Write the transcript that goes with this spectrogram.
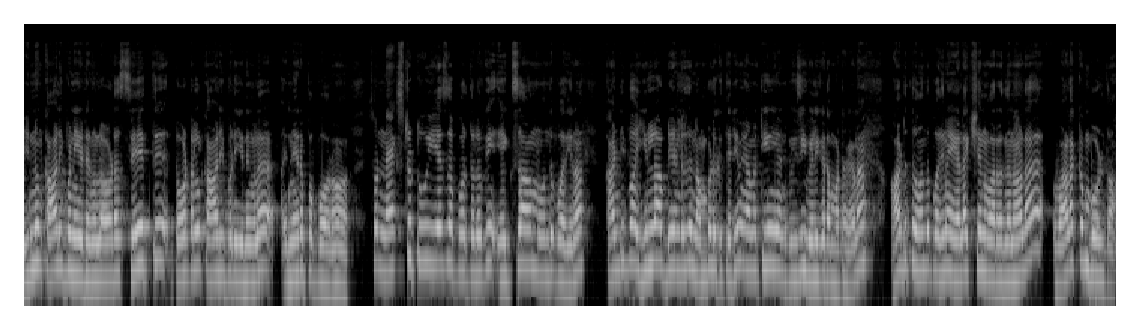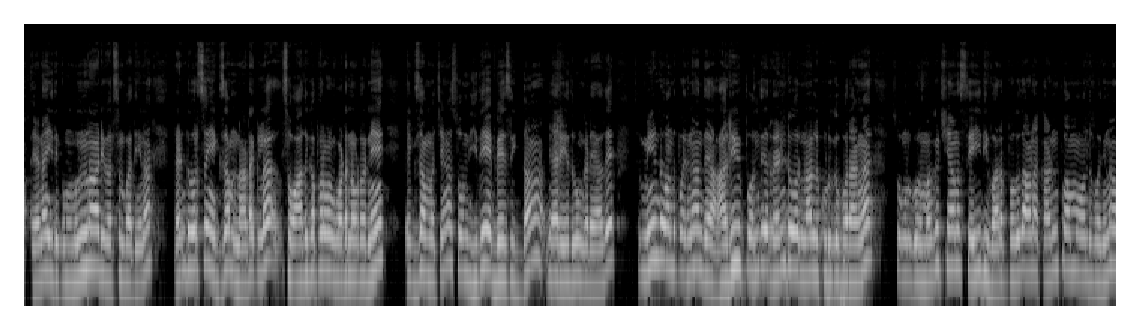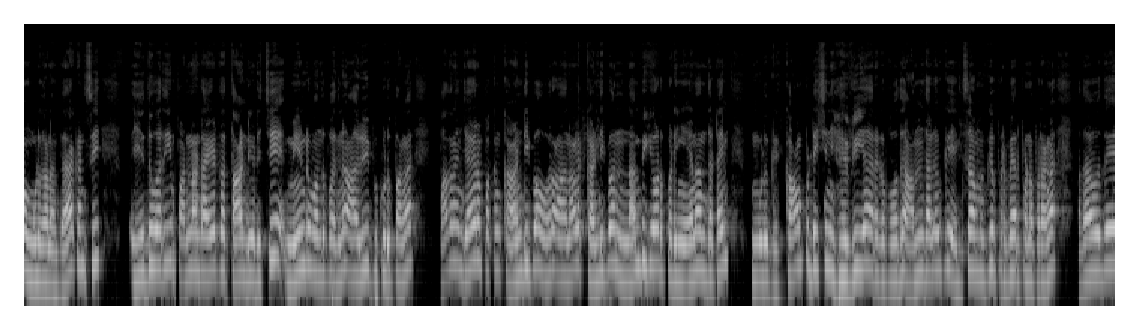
இன்னும் காலி இடங்களோட சேர்த்து டோட்டல் காலி இடங்களை நிரப்ப போகிறோம் ஸோ நெக்ஸ்ட்டு டூ இயர்ஸை பொறுத்தளவுக்கு எக்ஸாம் வந்து பார்த்திங்கன்னா கண்டிப்பாக இல்லை அப்படின்றது நம்மளுக்கு தெரியும். ஏன்னா டிஎன்பிசி வெளியிட மாட்டாங்க. ஏன்னா அடுத்து வந்து பார்த்திங்கன்னா எலெக்ஷன் வர்றதுனால வழக்கம் போல் தான். ஏன்னா இதுக்கு முன்னாடி வருஷம் பார்த்திங்கன்னா ரெண்டு வருஷம் எக்ஸாம் நடக்கலை. ஸோ அதுக்கப்புறம் உடனே உடனே எக்ஸாம் வச்சாங்க. ஸோ இதே பேசிக் தான். வேறு எதுவும் கிடையாது. ஸோ மீண்டும் வந்து பார்த்திங்கன்னா அந்த அறிவிப்பு வந்து ரெண்டு ஒரு நாள் கொடுக்க போகிறாங்க ஸோ உங்களுக்கு ஒரு மகிழ்ச்சியான செய்தி வரப்போகுது. ஆனால் கன்ஃபார்மாக வந்து பார்த்திங்கன்னா உங்களுக்கான வேகன்சி இதுவரையும் பன்னெண்டாயிரத்தை தாண்டி அடித்து மீண்டும் வந்து பார்த்திங்கன்னா அறிவிப்பு கொடுப்பாங்க. பதினஞ்சாயிரம் பக்கம் கண்டிப்பாக வரும். அதனால் கண்டிப்பாக நம்பிக்கையோடு படிங்க. ஏன்னா அந்த டைம் உங்களுக்கு காம்படிஷன் ஹெவியாக இருக்க போது அந்த அளவுக்கு எக்ஸாமுக்கு ப்ரிப்பேர் பண்ண போகிறாங்க அதாவது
